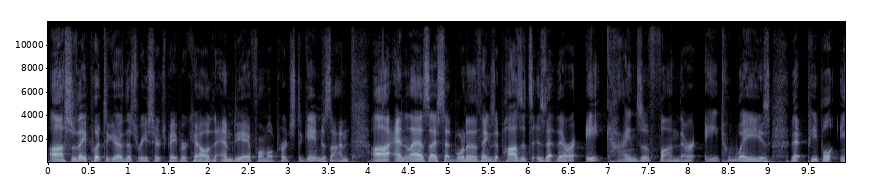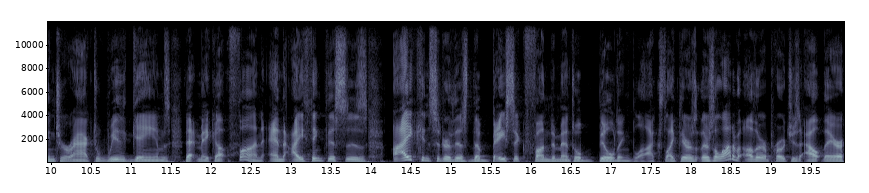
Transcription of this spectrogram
Uh so they put together this research paper called an mda formal approach to game design. Uh and as i said one of the things it posits is that there are eight kinds of fun. There are eight ways that people interact with games that make up fun And I think this is I consider this the basic fundamental building blocks. Like there's there's a lot of other approaches out there,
